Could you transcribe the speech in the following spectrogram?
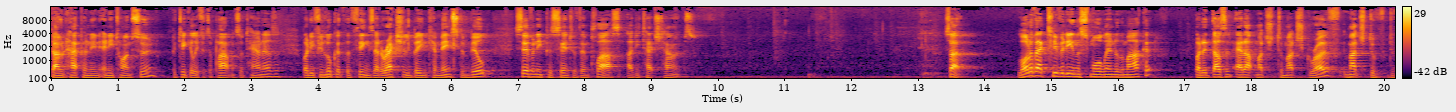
don't happen in any time soon, particularly if it's apartments or townhouses. But if you look at the things that are actually being commenced and built, 70% of them plus are detached homes. So, a lot of activity in the small end of the market but it doesn't add up much to much growth, much d- d-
